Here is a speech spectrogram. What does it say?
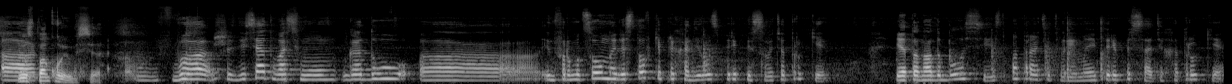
А, Не успокоимся. В 68 году э, информационные листовки приходилось переписывать от руки. И это надо было сесть, потратить время и переписать их от руки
